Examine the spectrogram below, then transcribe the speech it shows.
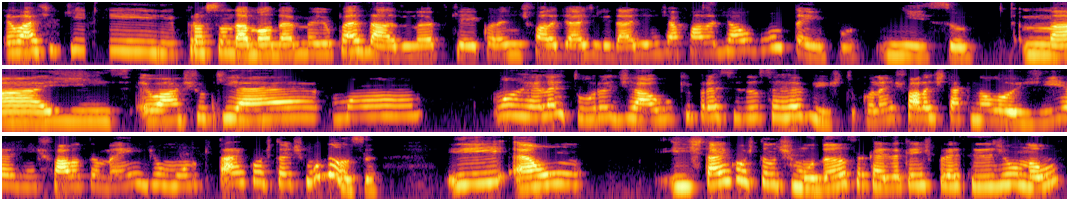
eu acho que profissão da moda é meio pesado, né? Porque quando a gente fala de agilidade, a gente já fala de algum tempo nisso. Mas eu acho que é uma, uma releitura de algo que precisa ser revisto. Quando a gente fala de tecnologia, a gente fala também de um mundo que está em constante mudança. E é um, e estar em constante mudança quer dizer que a gente precisa de um novo,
